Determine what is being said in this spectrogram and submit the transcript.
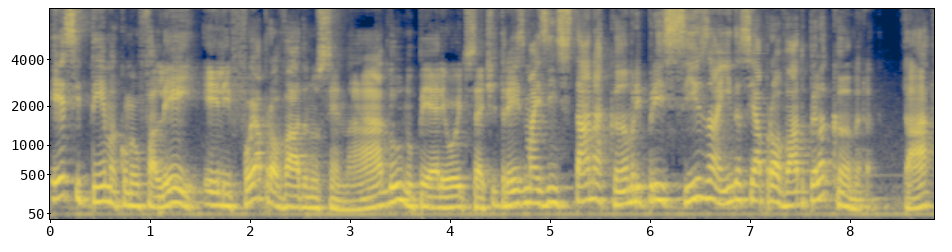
Esse tema, como eu falei, ele foi aprovado no Senado, no PL 873, mas está na Câmara e precisa ainda ser aprovado pela Câmara tá?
